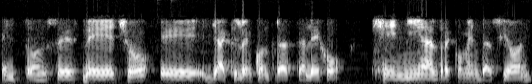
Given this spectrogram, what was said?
Entonces, de hecho, eh, ya que lo encontraste, Alejo, genial recomendación.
